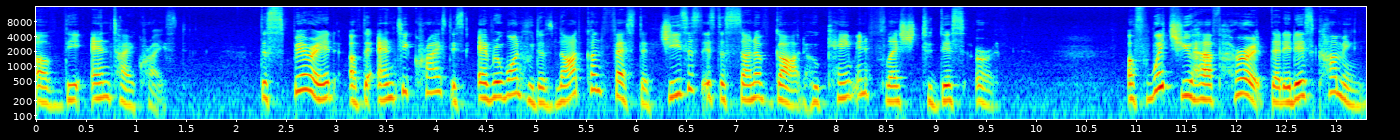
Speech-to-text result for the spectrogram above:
of the Antichrist. The spirit of the Antichrist is everyone who does not confess that Jesus is the Son of God who came in flesh to this earth, of which you have heard that it is coming,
